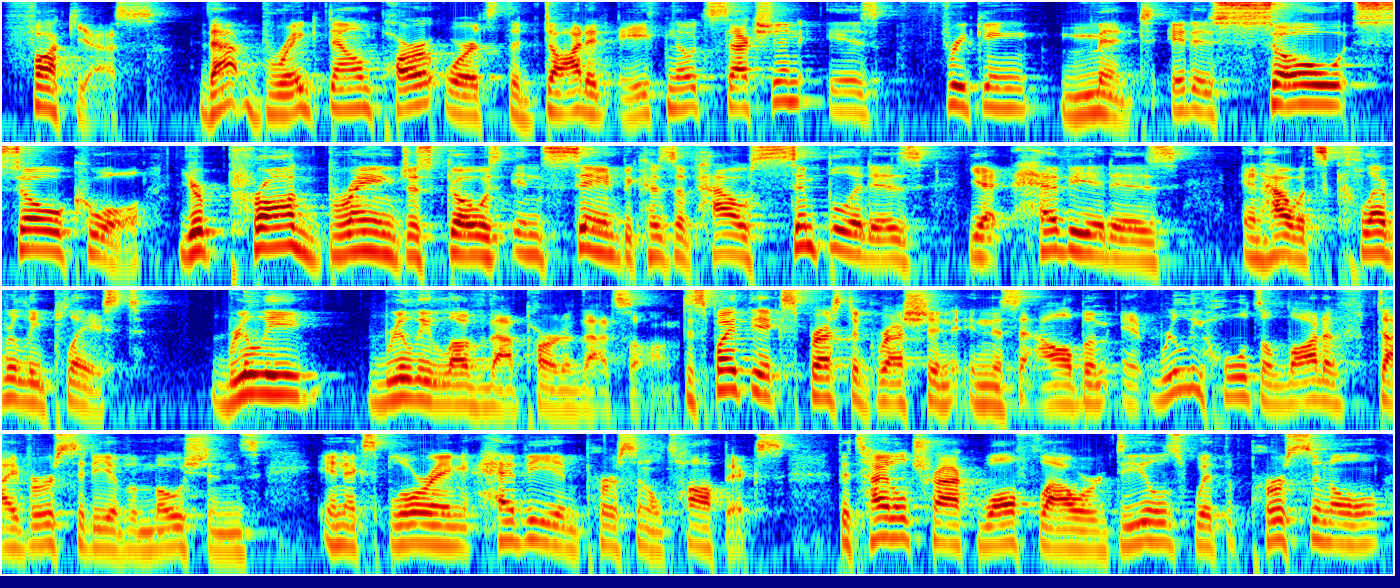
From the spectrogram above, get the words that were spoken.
fuck yes. That breakdown part where it's the dotted eighth note section is freaking mint. It is so, so cool. Your prog brain just goes insane because of how simple it is, yet heavy it is, and how it's cleverly placed. Really, really love that part of that song. Despite the expressed aggression in this album, it really holds a lot of diversity of emotions in exploring heavy and personal topics. The title track, Wallflower, deals with personal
